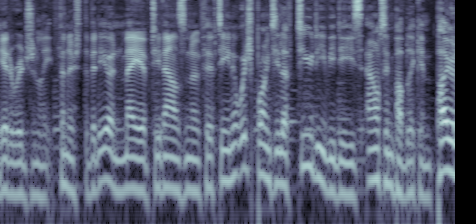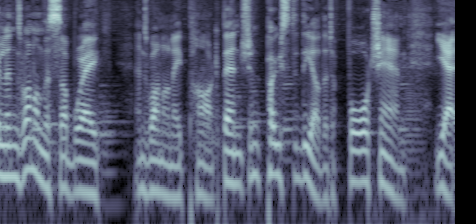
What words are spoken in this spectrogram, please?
He had originally finished the video in May of 2015, at which point he left two DVDs out in public in Poland, one on the subway and one on a park bench and posted the other to 4chan. Yeah,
